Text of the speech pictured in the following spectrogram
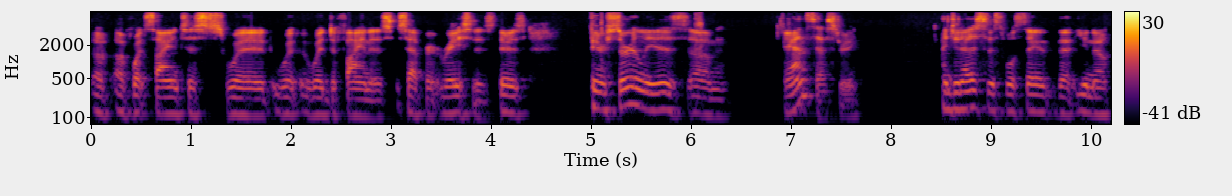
of, of what scientists would, would, would define as separate races. There's there certainly is um, ancestry, and geneticists will say that you know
